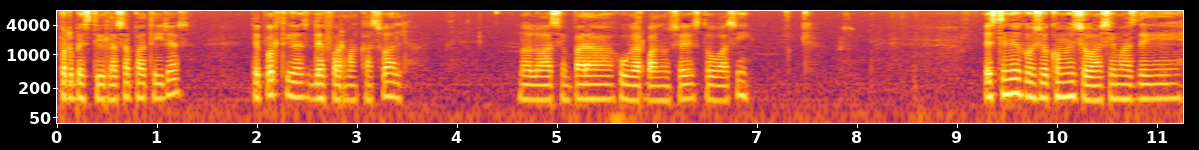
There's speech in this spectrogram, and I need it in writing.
por vestir las zapatillas deportivas de forma casual. No lo hacen para jugar baloncesto o así. Este negocio comenzó hace más de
